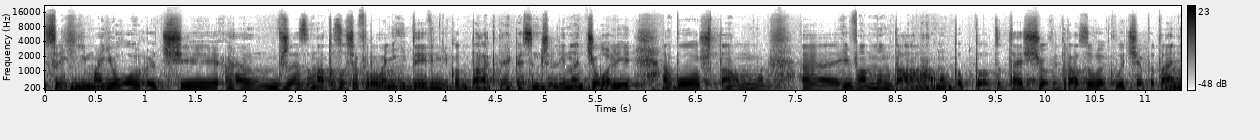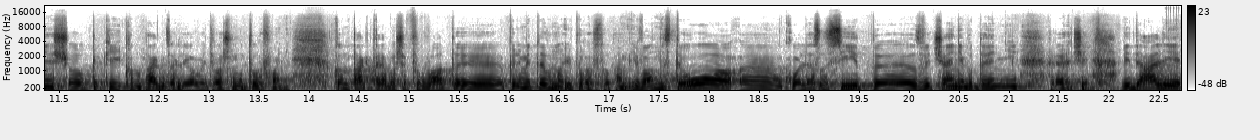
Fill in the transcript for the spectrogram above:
Сергій Майор, чи е, вже занадто зашифровані і дивні контакти, якась Анджеліна Джолі або ж там е, Іван Монтана. Ну тобто, це те, що відразу викличе питання, що такий контакт взагалі робить в вашому телефоні. Контакт треба шифрувати примітивно і просто там Іван СТО, е, Коля сусід, е, звичайні буденні речі. В ідеалі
